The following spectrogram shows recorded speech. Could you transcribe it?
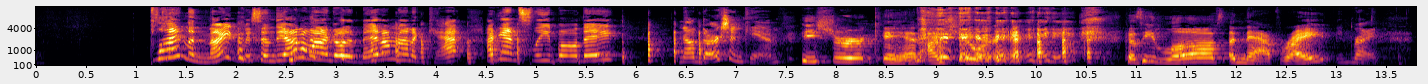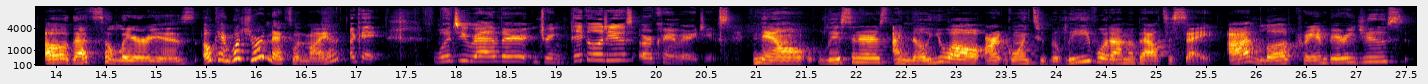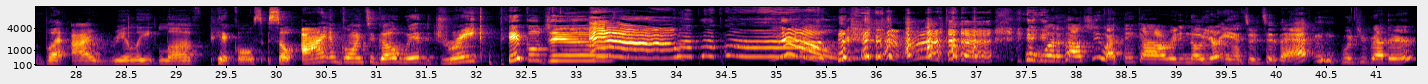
Fly in the night, Miss Cindy. I don't want to go to bed. I'm not a cat. I can't sleep all day. Now Darshan can. He sure can, I'm sure. Because he loves a nap, right? right. Oh, that's hilarious. Okay, what's your next one, Maya? Okay. Would you rather drink pickle juice or cranberry juice? Now, listeners, I know you all aren't going to believe what I'm about to say. I love cranberry juice, but I really love pickles. So I am going to go with drink pickle juice. No. What about you? I think I already know your answer to that. Would you rather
